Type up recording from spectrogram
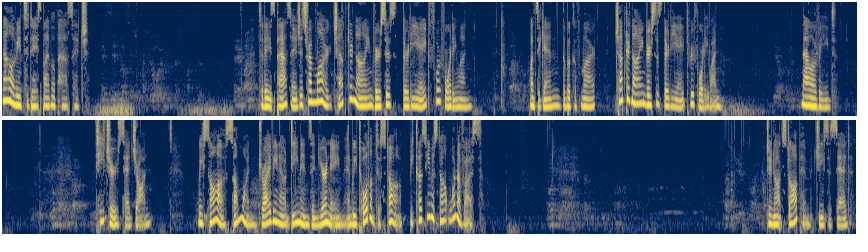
Now I'll read today's Bible passage. Today's passage is from Mark chapter 9, verses 38 for 41. Once again, the book of Mark, chapter 9, verses 38 through 41. Now I'll read. Teacher, said John, we saw someone driving out demons in your name, and we told him to stop because he was not one of us. Do not stop him, Jesus said.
